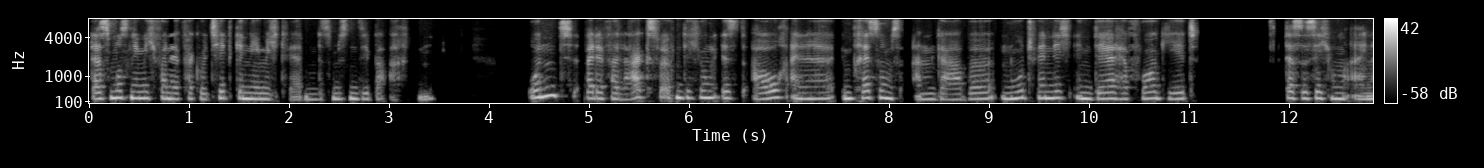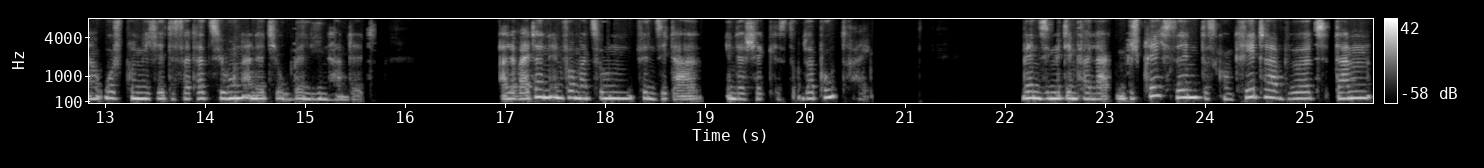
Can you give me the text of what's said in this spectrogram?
Das muss nämlich von der Fakultät genehmigt werden. Das müssen Sie beachten. Und bei der Verlagsveröffentlichung ist auch eine Impressumsangabe notwendig, in der hervorgeht, dass es sich um eine ursprüngliche Dissertation an der TU Berlin handelt. Alle weiteren Informationen finden Sie da in der Checkliste unter Punkt 3. Wenn Sie mit dem Verlag im Gespräch sind, das konkreter wird, dann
